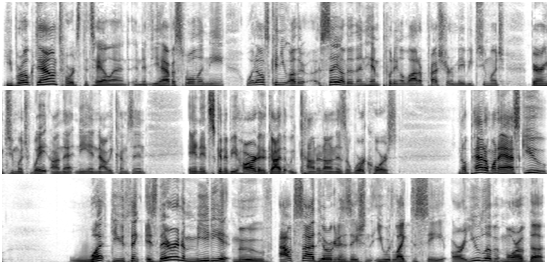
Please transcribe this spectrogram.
He broke down towards the tail end, and if mm-hmm. you have a swollen knee, what else can you other uh, say other than him putting a lot of pressure and maybe too much bearing too much weight on that knee? And now he comes in, and it's going to be hard. A guy that we counted on as a workhorse. You know, Pat, I want to ask you, what do you think? Is there an immediate move outside the organization that you would like to see, or are you a little bit more of the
